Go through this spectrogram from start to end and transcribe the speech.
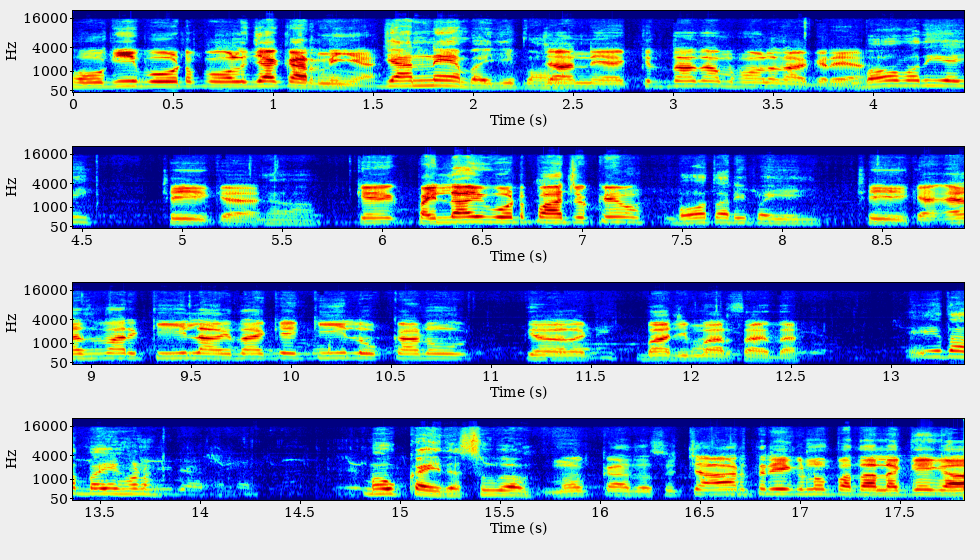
ਹੋ ਗਈ ਵੋਟ ਪੋਲ ਜਾਂ ਕਰਨੀ ਹੈ ਜਾਣੇ ਆ ਬਾਈ ਜੀ ਪਾਉਣ ਜਾਣਦੇ ਆ। ਕਿੱਦਾਂ ਦਾ ਮਾਹੌਲ ਲੱਗ ਰਿਹਾ? ਬਹੁਤ ਵਧੀਆ ਜੀ। ਠੀਕ ਹੈ। ਹਾਂ। ਕਿ ਪਹਿਲਾਂ ਵੀ ਵੋਟ ਪਾ ਚੁੱਕੇ ਹੋ? ਬਹੁਤ ਆਰੀ ਪਈ ਹੈ ਜੀ। ਠੀਕ ਹੈ। ਇਸ ਵਾਰ ਕੀ ਲੱਗਦਾ ਕਿ ਕੀ ਲੋਕਾਂ ਨੂੰ ਬਾਜੀ ਮਾਰ ਸਕਦਾ? ਇਹ ਤਾਂ ਬਾਈ ਹੁਣ ਮੌਕਾ ਹੀ ਦੱਸੂਗਾ। ਮੌਕਾ ਦੱਸੋ। 4 ਤਰੀਕ ਨੂੰ ਪਤਾ ਲੱਗੇਗਾ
